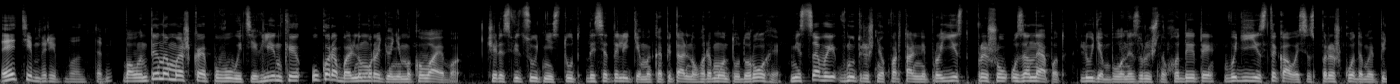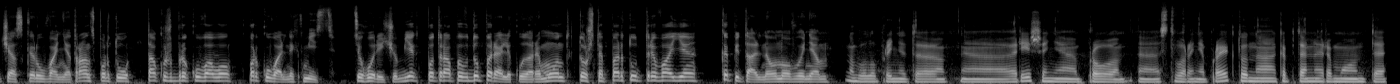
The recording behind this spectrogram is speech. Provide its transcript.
этим ремонтом. Валентина мешкає по вулиці Глінки у корабельному районі Миколаєва. Через відсутність тут десятиліттями капітального ремонту дороги місцевий внутрішньоквартальний проїзд прийшов у занепад. Людям було незручно ходити, водії стикалися з перешкодами під час керування транспорту. Також бракувало паркувальних місць. Цьогоріч об'єкт потрапив до переліку на ремонт, тож тепер тут триває капітальне оновлення. Ну, Було прийнято е, рішення про е, створення проєкту на капітальний ремонт е,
